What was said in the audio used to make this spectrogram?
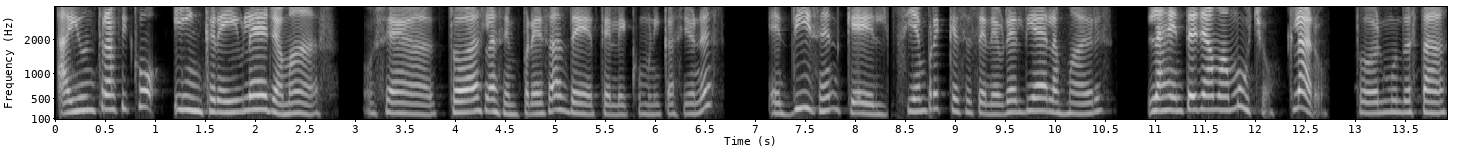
hay un tráfico increíble de llamadas. O sea, todas las empresas de telecomunicaciones eh, dicen que siempre que se celebra el Día de las Madres, la gente llama mucho. Claro, todo el mundo está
